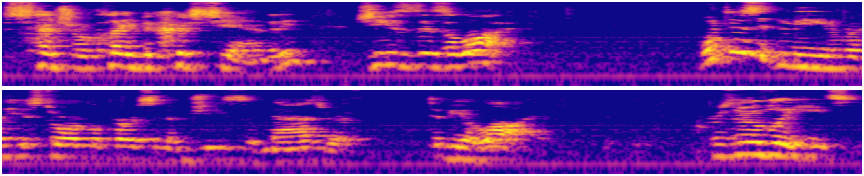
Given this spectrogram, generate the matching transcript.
central claim to Christianity. Jesus is alive. What does it mean for the historical person of Jesus of Nazareth to be alive? Presumably, he's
